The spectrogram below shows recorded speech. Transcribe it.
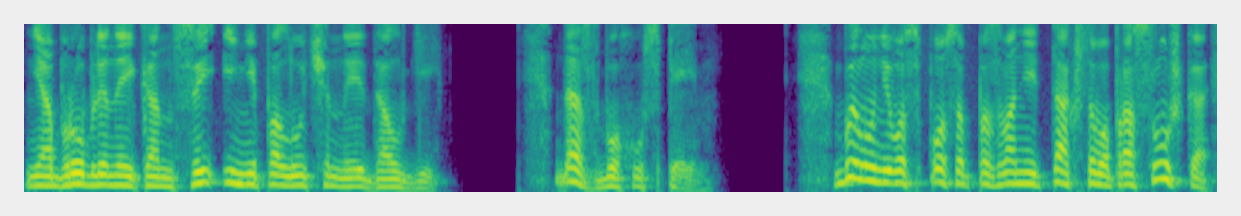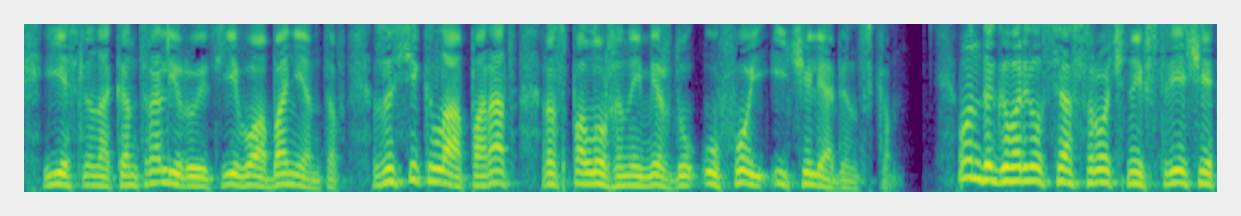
необрубленные концы и неполученные долги. Даст Бог, успеем. Был у него способ позвонить так, чтобы прослушка, если она контролирует его абонентов, засекла аппарат, расположенный между Уфой и Челябинском. Он договорился о срочной встрече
